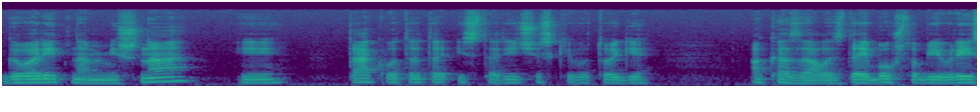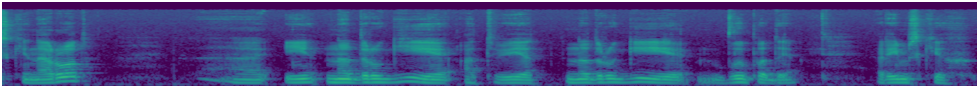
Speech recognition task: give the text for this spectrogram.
говорит нам Мишна, и так вот это исторически в итоге оказалось. Дай Бог, чтобы еврейский народ э, и на другие ответ, на другие выпады римских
